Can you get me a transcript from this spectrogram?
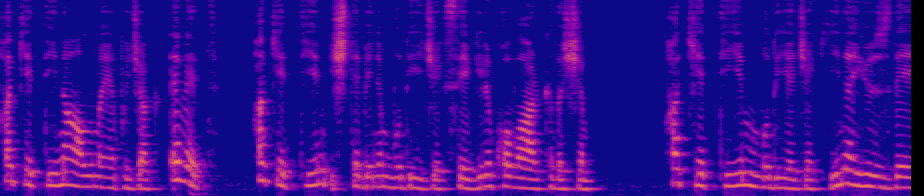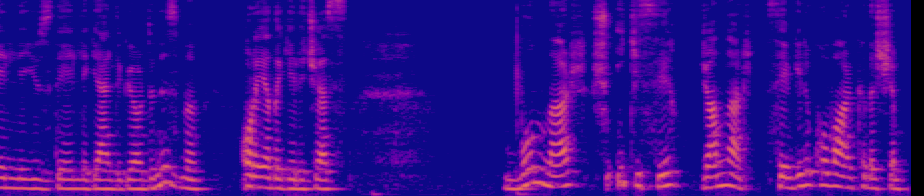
Hak ettiğini alma yapacak. Evet. Hak ettiğim işte benim bu diyecek sevgili kova arkadaşım. Hak ettiğim bu diyecek. Yine yüzde elli yüzde elli geldi gördünüz mü? Oraya da geleceğiz. Bunlar şu ikisi canlar sevgili kova arkadaşım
